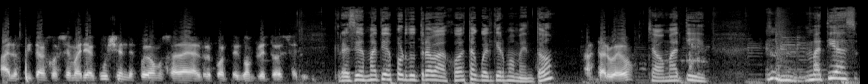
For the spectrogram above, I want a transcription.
al Hospital José María Cuyen. Después vamos a dar el reporte completo de salud. Gracias, Matías, por tu trabajo. Hasta cualquier momento. Hasta luego. Chao, Mati. Matías,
